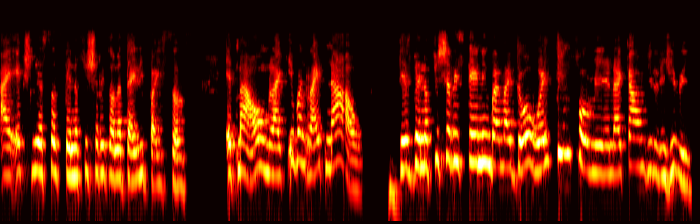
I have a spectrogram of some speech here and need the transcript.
i actually assist beneficiaries on a daily basis at my home. Like even right now there's beneficiaries standing by my door waiting for me and i can't believe it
